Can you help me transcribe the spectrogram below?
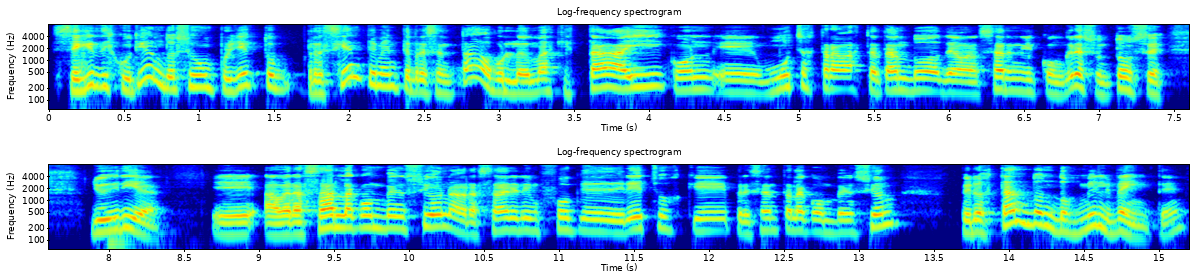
seguir discutiendo. Ese es un proyecto recientemente presentado, por lo demás, que está ahí con eh, muchas trabas tratando de avanzar en el Congreso. Entonces, yo diría, eh, abrazar la convención, abrazar el enfoque de derechos que presenta la convención, pero estando en 2020,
